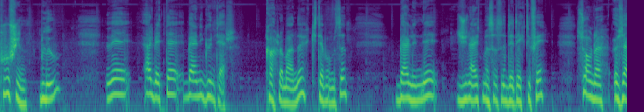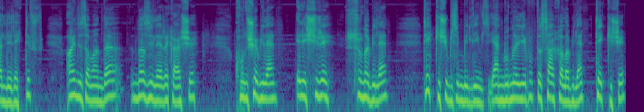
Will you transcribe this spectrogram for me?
Prussian Blue ve elbette Bernie Günther kahramanı kitabımızın Berlinli cinayet masası dedektifi, sonra özel dedektif, aynı zamanda Nazilere karşı konuşabilen, eleştiri sunabilen tek kişi bizim bildiğimiz. Yani bunları yapıp da sağ kalabilen tek kişi.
